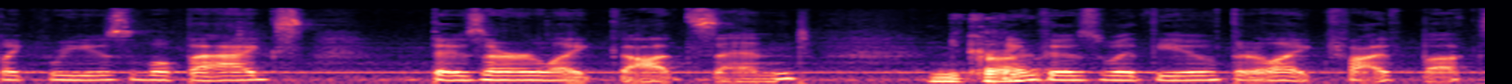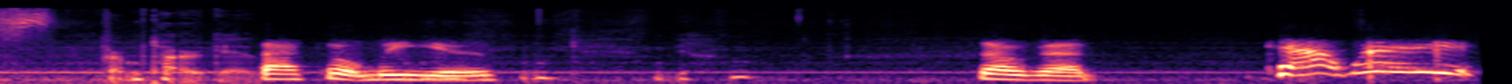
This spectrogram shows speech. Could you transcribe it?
like reusable bags. Those are like godsend. Okay. Take those with you. They're like five bucks from Target. That's what we use. so good. Can't wait.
